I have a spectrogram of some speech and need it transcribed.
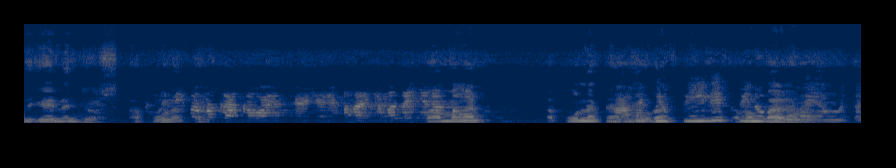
Bigay ng Diyos. Apunan Hindi pa ka. magagawa yung surgery, baka ikamatay niya na Pamangan. Apunan ka. Bakit niyo pilit Kapaparan. pinubuhay ang mata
